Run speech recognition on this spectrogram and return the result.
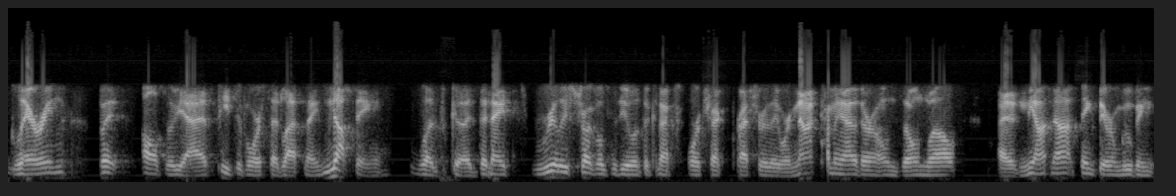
glaring. But also, yeah, as Pete DeBoer said last night, nothing was good. The Knights really struggled to deal with the Canucks forecheck pressure. They were not coming out of their own zone well. I did not, not think they were moving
